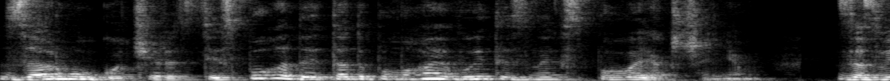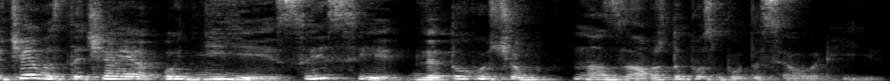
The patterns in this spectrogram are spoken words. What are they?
за руку через ці спогади та допомагаю вийти з них з полегшенням. Зазвичай вистачає однієї сесії для того, щоб назавжди позбутися алергії.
